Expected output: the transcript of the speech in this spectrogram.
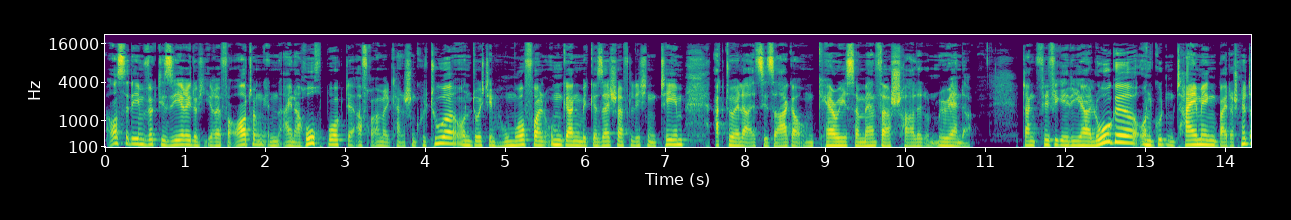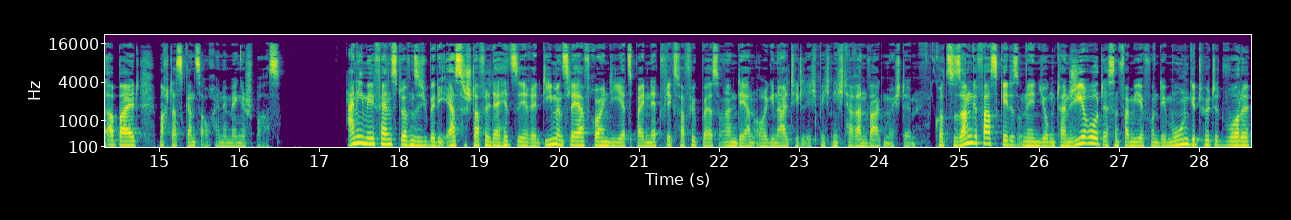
Außerdem wirkt die Serie durch ihre Verortung in einer Hochburg der afroamerikanischen Kultur und durch den humorvollen Umgang mit gesellschaftlichen Themen aktueller als die Saga um Carrie, Samantha, Charlotte und Miranda. Dank pfiffiger Dialoge und gutem Timing bei der Schnittarbeit macht das Ganze auch eine Menge Spaß. Anime-Fans dürfen sich über die erste Staffel der Hitserie Demon Slayer freuen, die jetzt bei Netflix verfügbar ist und an deren Originaltitel ich mich nicht heranwagen möchte. Kurz zusammengefasst geht es um den jungen Tanjiro, dessen Familie von Dämonen getötet wurde.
